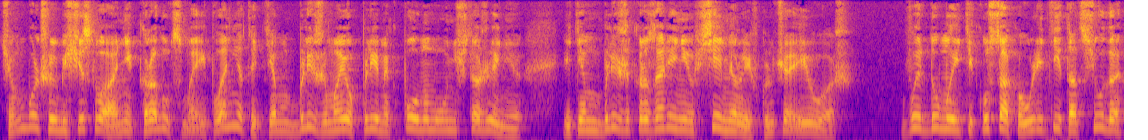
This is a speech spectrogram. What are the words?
Чем больше вещества они крадут с моей планеты, тем ближе мое племя к полному уничтожению, и тем ближе к разорению все миры, включая и ваш. Вы думаете, Кусака улетит отсюда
